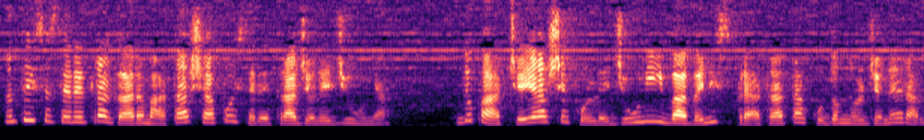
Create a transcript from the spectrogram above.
Întâi să se retragă armata și apoi se retrage legiunea. După aceea, șeful legiunii va veni spre a trata cu domnul general.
